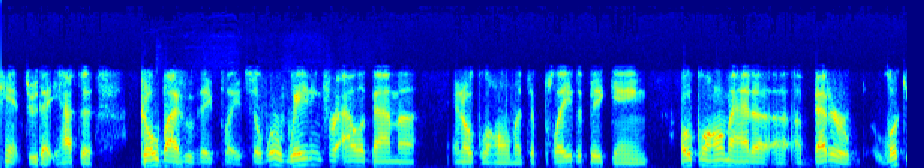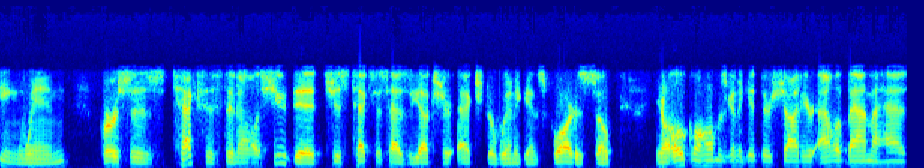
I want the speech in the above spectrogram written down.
can't do that. You have to go by who they played. So we're waiting for Alabama and Oklahoma to play the big game. Oklahoma had a, a better looking win versus Texas than LSU did. Just Texas has the extra extra win against Florida. So, you know, Oklahoma's going to get their shot here. Alabama has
